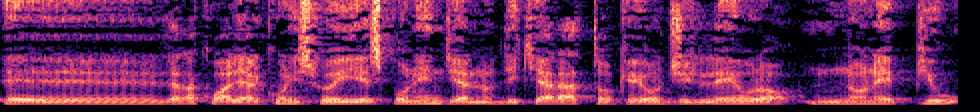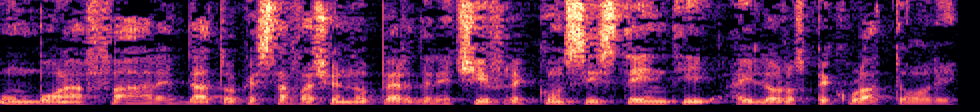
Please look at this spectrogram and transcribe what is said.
eh, della quale alcuni suoi esponenti hanno dichiarato che oggi l'euro non è più un buon affare, dato che sta facendo perdere cifre consistenti ai loro speculatori.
